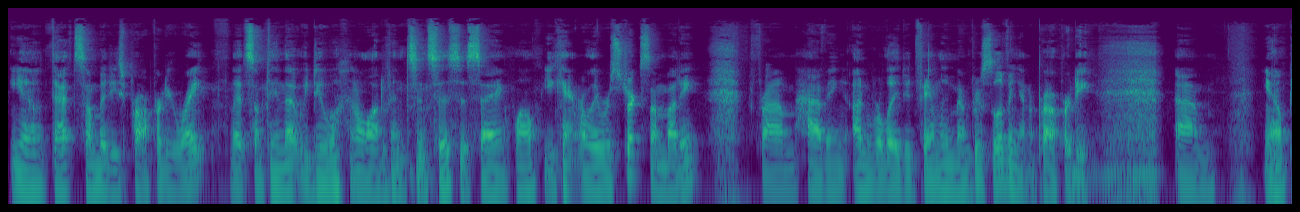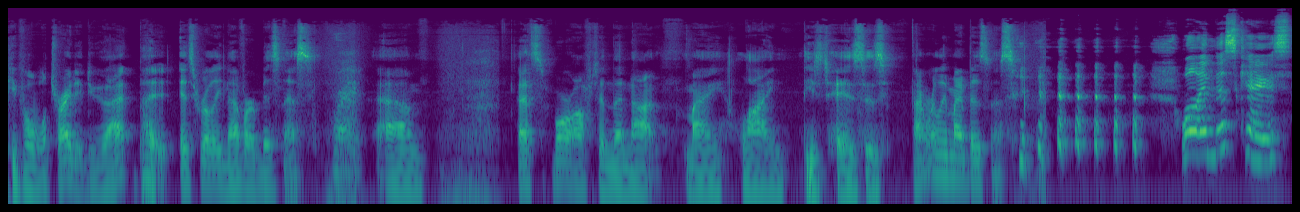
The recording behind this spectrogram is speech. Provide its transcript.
you know that's somebody's property right. That's something that we do in a lot of instances is say well you can't really restrict somebody from having unrelated family members living in a property. Um, you know people will try to do that but it's really none of our business. Right. Um, that's more often than not my line these days is not really my business well in this case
